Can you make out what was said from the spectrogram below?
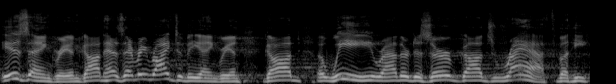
is angry and God has every right to be angry. And God, uh, we rather deserve God's wrath, but he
